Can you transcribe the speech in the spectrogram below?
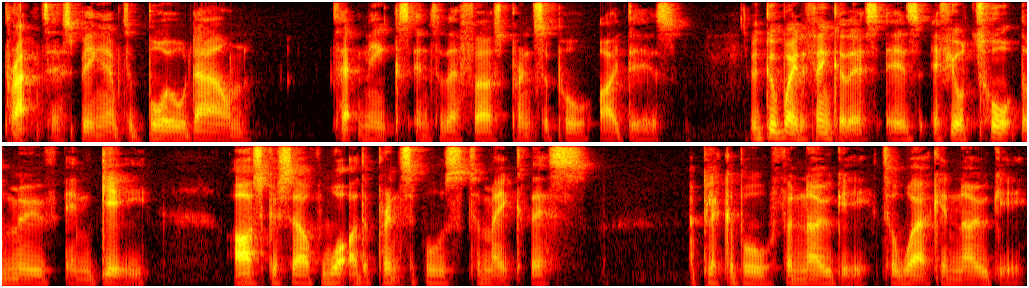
practice being able to boil down techniques into their first principle ideas. A good way to think of this is if you're taught the move in gi, ask yourself what are the principles to make this applicable for no-gi, to work in no-gi.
